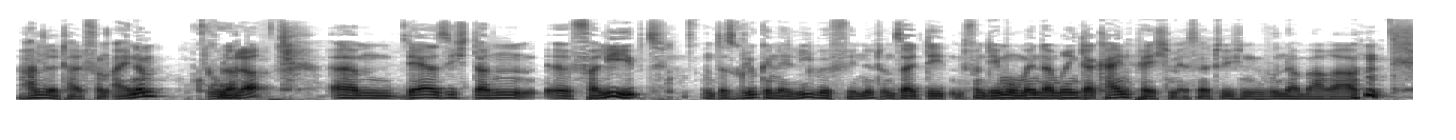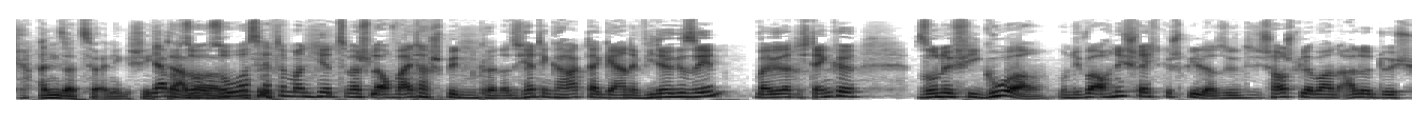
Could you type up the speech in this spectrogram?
handelt halt von einem Cooler, Cooler. Ähm, der sich dann äh, verliebt und das Glück in der Liebe findet und seit de von dem Moment an bringt er kein Pech mehr. Ist natürlich ein wunderbarer Ansatz für eine Geschichte. Ja, aber, so, sowas hätte man hier zum Beispiel auch weiterspinnen können. Also ich hätte den Charakter gerne wiedergesehen, weil wie gesagt, ich denke, so eine Figur, und die war auch nicht schlecht gespielt, also die Schauspieler waren alle durch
